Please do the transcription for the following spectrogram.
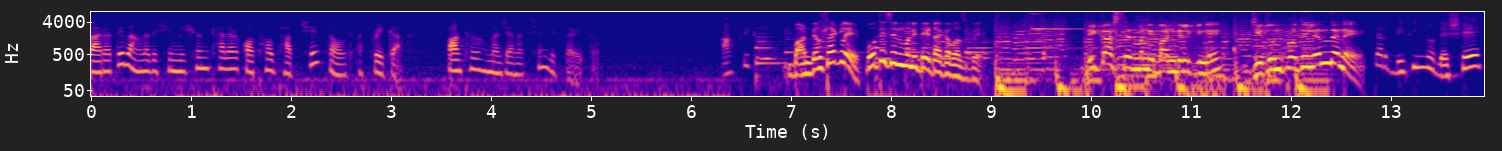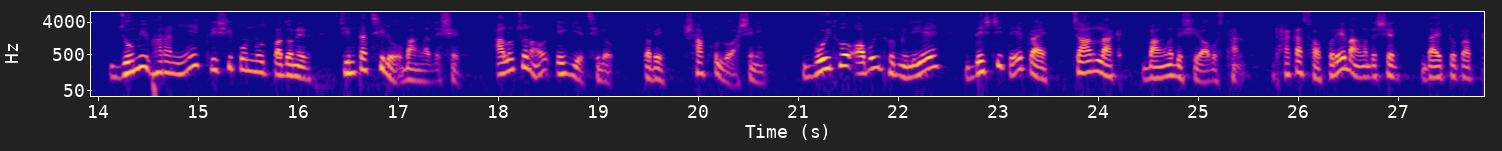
বাড়াতে বাংলাদেশি মিশন খেলার কথাও ভাবছে সাউথ আফ্রিকা। পান্থর রহমান জানাচ্ছেন বিস্তারিত। আফ্রিকা বান্ডেল থাকলে প্রতি সেনমানিতে টাকা বাঁচবে। বিকাশ সেনমানি বান্ডিল কিনে জিতুন প্রতি লেনদেনে। আফ্রিকার বিভিন্ন দেশে জমি ভাড়া নিয়ে কৃষি পণ্য উৎপাদনের চিন্তা ছিল বাংলাদেশের। আলোচনাও এগিয়েছিল তবে সাফল্য আসেনি। বৈধ অবৈধ মিলিয়ে দেশটিতে প্রায় চার লাখ বাংলাদেশির অবস্থান। ঢাকা সফরে বাংলাদেশের দায়িত্বপ্রাপ্ত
